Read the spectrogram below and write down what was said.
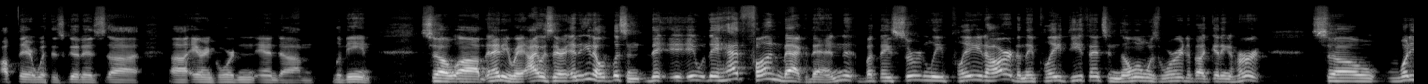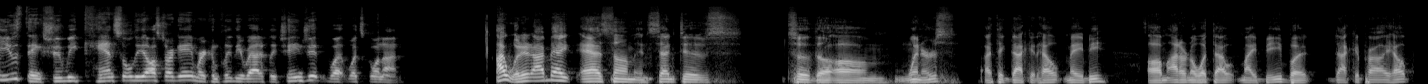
up there with as good as uh, uh, Aaron Gordon and um, LaVine. So um, at any rate, I was there, and you know, listen, they it, they had fun back then, but they certainly played hard and they played defense, and no one was worried about getting hurt. So, what do you think? Should we cancel the All Star game or completely radically change it? What What's going on? I wouldn't. I might add some incentives to the um, winners. I think that could help. Maybe. Um, I don't know what that might be, but that could probably help.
